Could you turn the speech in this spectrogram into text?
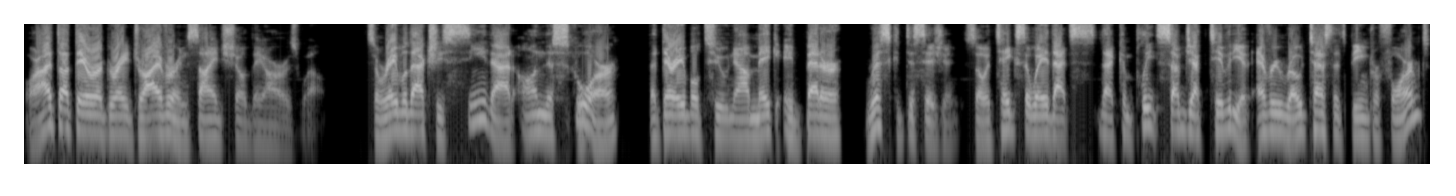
Or I thought they were a great driver and science showed they are as well. So we're able to actually see that on this score that they're able to now make a better risk decision. So it takes away that, that complete subjectivity of every road test that's being performed.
